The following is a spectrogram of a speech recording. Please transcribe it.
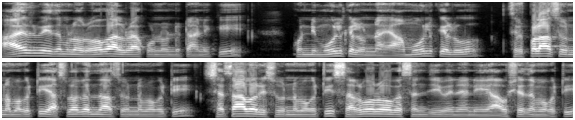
ఆయుర్వేదంలో రోగాలు రాకుండా ఉండటానికి కొన్ని మూలికలు ఉన్నాయి. ఆ మూలికలు త్రిపలాసూర్ణం ఒకటి అశ్వగంధాసూర్ణం ఒకటి శతావరి సూర్ణం ఒకటి సర్వరోగ సంజీవని అనే ఔషధం ఒకటి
